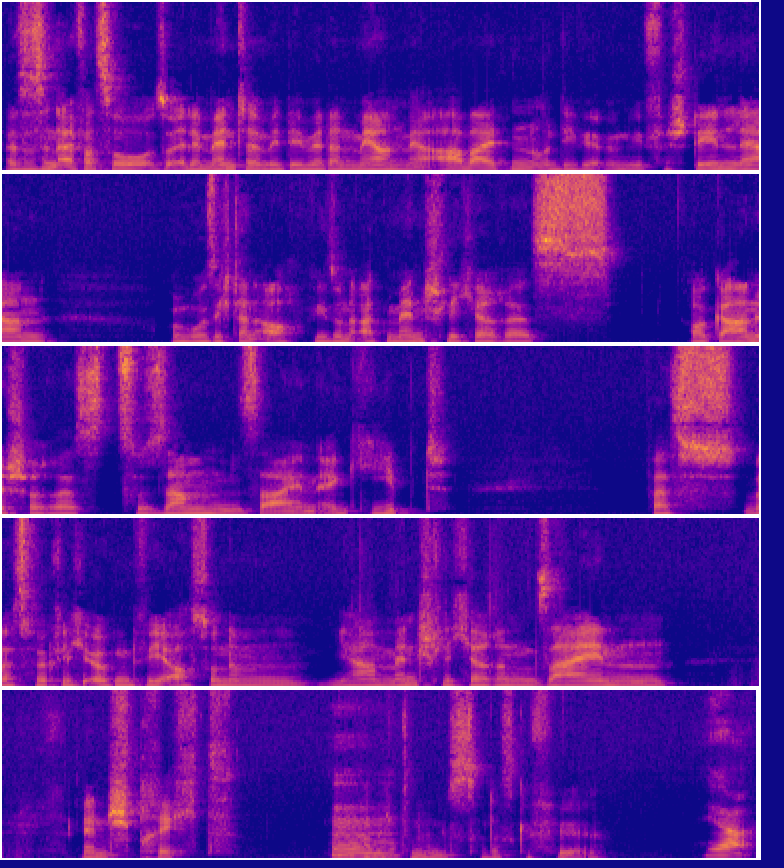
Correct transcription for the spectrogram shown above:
Also es sind einfach so, so Elemente, mit denen wir dann mehr und mehr arbeiten und die wir irgendwie verstehen lernen und wo sich dann auch wie so eine Art menschlicheres, organischeres Zusammensein ergibt, was, was wirklich irgendwie auch so einem, ja, menschlicheren Sein entspricht. Mhm. Habe ich zumindest so das Gefühl. Ja,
